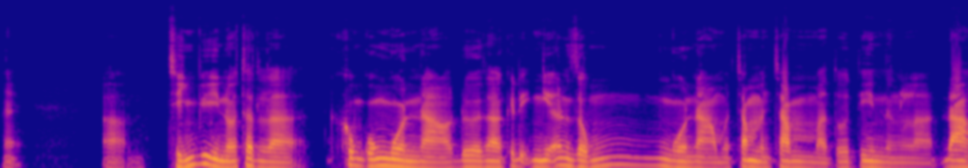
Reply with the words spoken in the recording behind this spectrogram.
Đấy. À, chính vì nó thật là không có nguồn nào đưa ra cái định nghĩa giống nguồn nào một trăm phần trăm mà tôi tin rằng là đa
